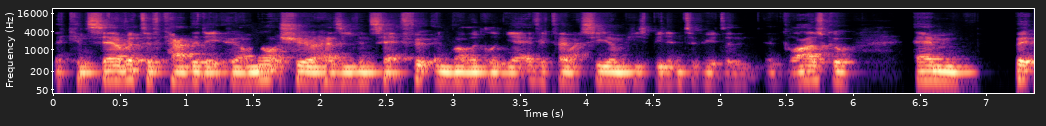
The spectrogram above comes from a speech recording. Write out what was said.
the Conservative candidate, who I'm not sure has even set foot in Rutherglen yet. Every time I see him, he's been interviewed in, in Glasgow. Um, but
